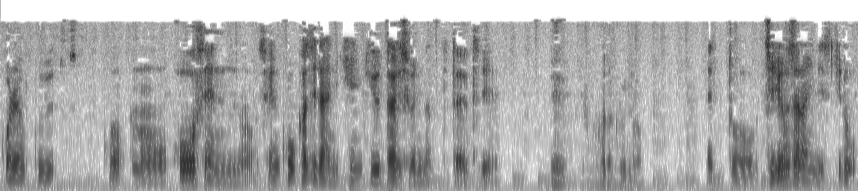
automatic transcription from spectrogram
これ僕、こあの、高専の専攻科時代に研究対象になってたやつで、え、福原くんが？えっと、治療じゃないんですけど、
